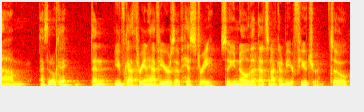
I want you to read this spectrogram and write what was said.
Um, I said, "Okay." Then you've got three and a half years of history, so you know that that's not going to be your future. So,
